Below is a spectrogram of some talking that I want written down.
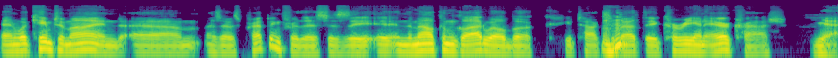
And what came to mind um, as I was prepping for this is the in the Malcolm Gladwell book, he talks mm-hmm. about the Korean air crash. Yeah.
